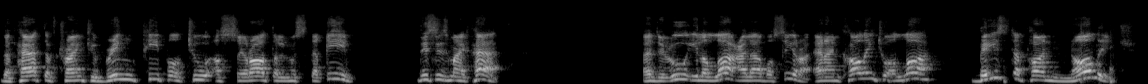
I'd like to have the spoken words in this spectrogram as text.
The path of trying to bring people to الصراط المستقيم. This is my path. Ad'u ilallah ala basira. And I'm calling to Allah based upon knowledge.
